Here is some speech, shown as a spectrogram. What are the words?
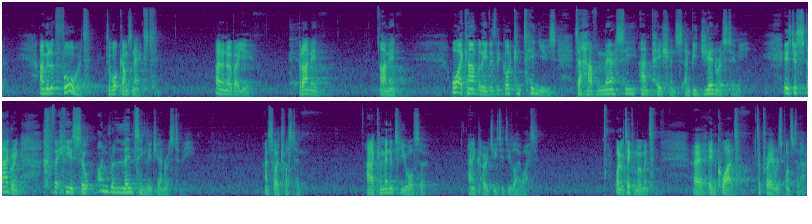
and we look forward to what comes next, I don't know about you, but I'm in. I'm in. What I can't believe is that God continues to have mercy and patience and be generous to me. It's just staggering that He is so unrelentingly generous to me. And so I trust Him. And I commend Him to you also and encourage you to do likewise. Why don't we take a moment uh, in quiet to pray in response to that?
